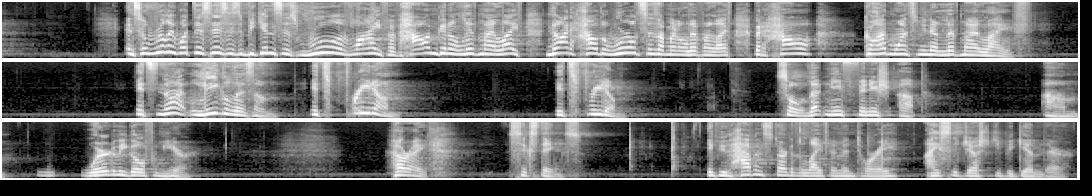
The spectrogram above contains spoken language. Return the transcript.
And so, really, what this is, is it begins this rule of life of how I'm going to live my life, not how the world says I'm going to live my life, but how God wants me to live my life. It's not legalism, it's freedom. It's freedom. So let me finish up. Um, where do we go from here? All right, six things. If you haven't started the life inventory, I suggest you begin there.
